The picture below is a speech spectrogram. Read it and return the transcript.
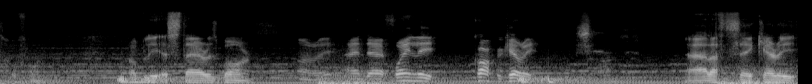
Tough one. Probably A Star Is Born. All right, and uh, finally, Cork or Kerry? Uh, I'll have to say Kerry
